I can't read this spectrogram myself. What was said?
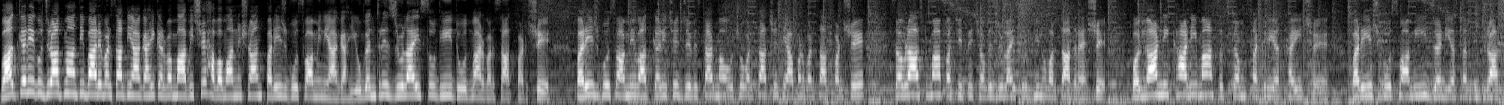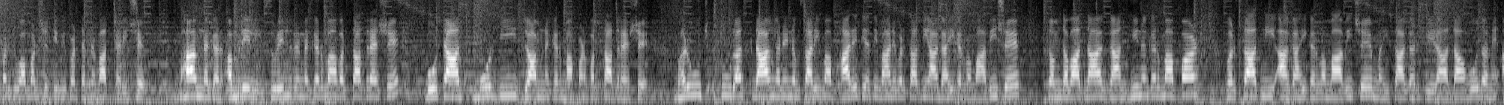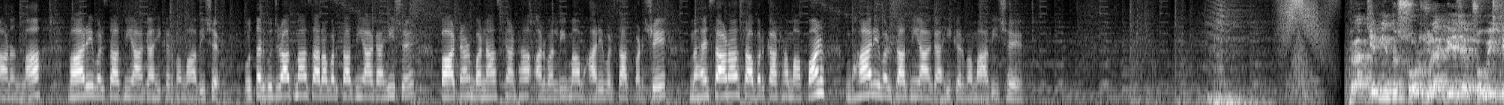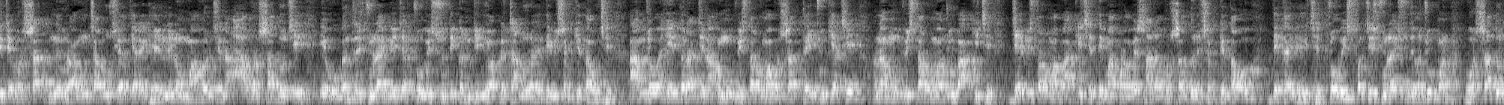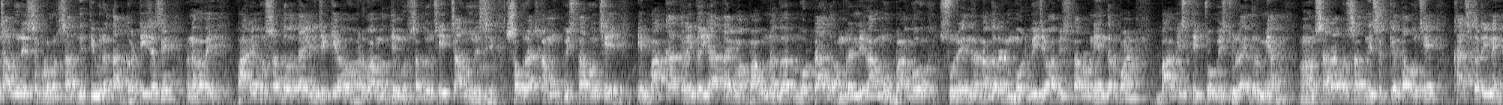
વાત કરીએ ગુજરાતમાં અતિ ભારે વરસાદની આગાહી કરવામાં આવી છે. હવામાન નિષ્ણાંત પરેશ ગોસ્વામીની આગાહી. ઓગણત્રીસ જુલાઈ સુધી ધોધમાર વરસાદ પડશે. પરેશ ગોસ્વામીએ વાત કરી છે જે વિસ્તારમાં ઓછો વરસાદ છે, ત્યાં પણ વરસાદ પડશે. સૌરાષ્ટ્રમાં પચીસથી છવ્વીસ જુલાઈ સુધીનો વરસાદ રહેશે. બંગાળની ખાડીમાં સિસ્ટમ સક્રિય થઈ છે. પરેશ ગોસ્વામી જેની અસર ગુજરાત પર જોવા મળશે તેવી પર તેમણે વાત કરી છે. ભાવનગર, અમરેલી, સુરેન્દ્રનગરમાં વરસાદ રહેશે. બોટાદ, મોરબી, જામનગરમાં પણ વરસાદ રહેશે. ભરૂચ, સુરત, ડાંગ અને નવસારીમાં ભારેથી અતિભારે વરસાદની આગાહી કરવામાં આવી છે. તો અમદાવાદના ગાંધીનગરમાં પણ વરસાદની આગાહી કરવામાં આવી છે. મહીસાગર, ખેડા, દાહોદ અને આણંદમાં ભારે વરસાદની આગાહી કરવામાં આવી છે. ઉત્તર ગુજરાતમાં સારા વરસાદની આગાહી છે. પાટણ, બનાસકાંઠા, અરવલ્લીમાં ભારે વરસાદ પડશે. મહેસાણા, સાબરકાંઠામાં પણ ભારે વરસાદની આગાહી કરવામાં આવી છે. રાજ્યની અંદર સોળ જુલાઈ બે હજાર ચોવીસથી જે વરસાદનું રાઉન્ડ ચાલુ છે, અત્યારે એક માહોલ છે અને આ વરસાદો છે એ ઓગણત્રીસ જુલાઈ બે હજાર ચોવીસ સુધી કન્ટિન્યુ આપણે ચાલુ રહે તેવી શક્યતાઓ છે. આમ જોવા જઈએ તો રાજ્યના અમુક વિસ્તારોમાં વરસાદ થઈ ચૂક્યા છે અને અમુક વિસ્તારોમાં હજુ બાકી છે. જે વિસ્તારોમાં બાકી છે તેમાં પણ હવે સારા વરસાદોની શક્યતાઓ દેખાઈ રહી છે. ચોવીસ પચીસ જુલાઈ સુધી હજુ પણ વરસાદો ચાલુ રહેશે, પણ વરસાદની તીવ્રતા ઘટી જશે અને હવે ભારે વરસાદો હતા, એની જગ્યાએ હળવા મધ્યમ વરસાદો છે એ ચાલુ રહેશે. સૌરાષ્ટ્રના અમુક વિસ્તારો છે, એ બાકાત રહી ગયા હતા. એમાં ભાવનગર, બોટાદ, અમરેલીના અમુક ભાગો, સુરેન્દ્રનગર અને મોરબી જેવા વિસ્તારોની અંદર પણ બાવીસથી ચોવીસ જુલાઈ દરમિયાન સારા વરસાદની શક્યતાઓ છે. ખાસ કરીને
